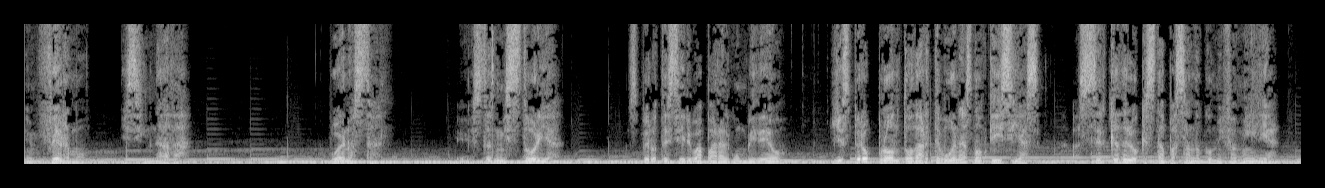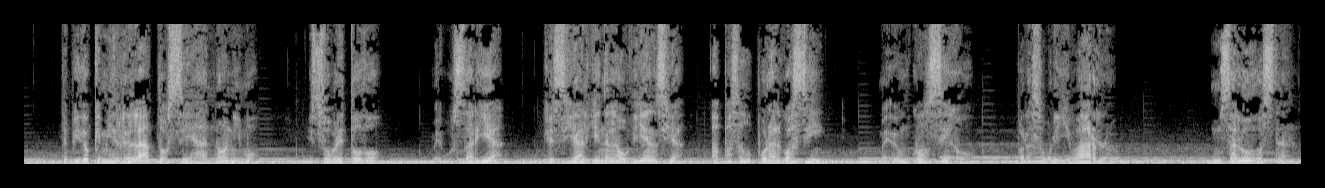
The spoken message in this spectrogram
enfermo y sin nada. Bueno, Stan, esta es mi historia. Espero te sirva para algún video y espero pronto darte buenas noticias acerca de lo que está pasando con mi familia. Te pido que mi relato sea anónimo y sobre todo me gustaría que si alguien en la audiencia ha pasado por algo así, me dé un consejo para sobrellevarlo. Un saludo, Stan.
